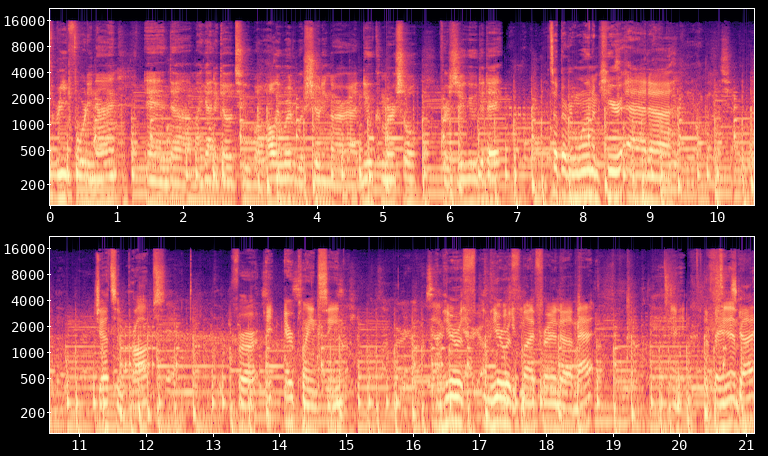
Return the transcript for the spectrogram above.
3.49 and um, I gotta go to uh, Hollywood. We're shooting our uh, new commercial for Zugu today. What's up everyone? I'm here at uh, Jets and Props for our airplane scene. I'm here with I'm here with my friend uh, Matt, the famous guy,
